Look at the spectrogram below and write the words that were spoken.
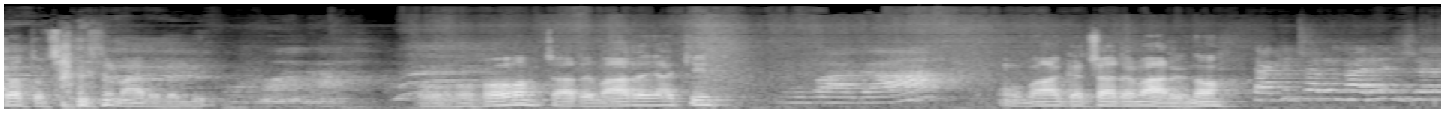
Kto tu czaromary robi? Oho, czaromary jaki? Uwaga. Uwaga, czaromary, no. Takie czarowary, że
